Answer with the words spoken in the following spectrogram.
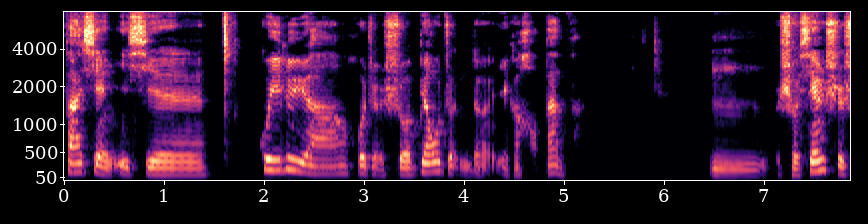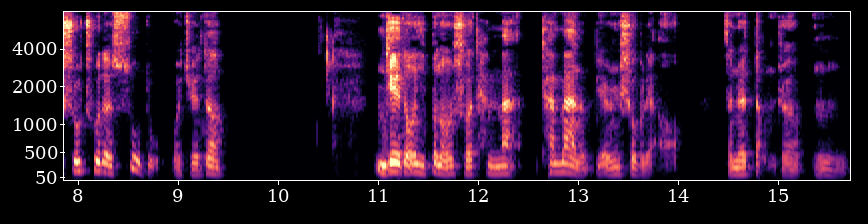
发现一些规律啊，或者说标准的一个好办法。嗯，首先是输出的速度，我觉得你这个东西不能说太慢，太慢了别人受不了，在那等着，嗯，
